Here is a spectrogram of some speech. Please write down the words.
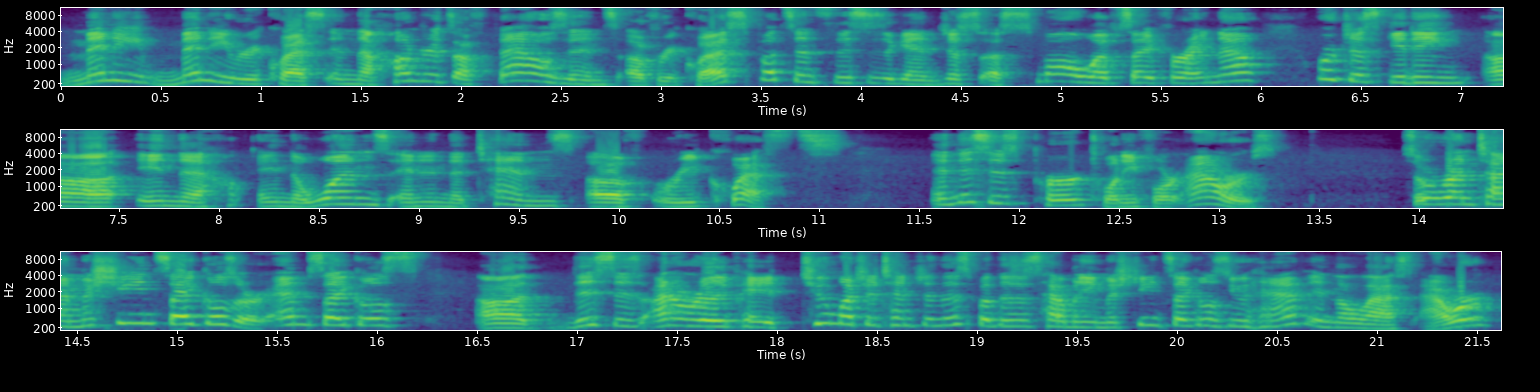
many, many requests in the hundreds of thousands of requests. But since this is, again, just a small website for right now, we're just getting uh, in, the, in the ones and in the tens of requests. And this is per 24 hours. So runtime machine cycles or M cycles, uh, this is, I don't really pay too much attention to this, but this is how many machine cycles you have in the last hour.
